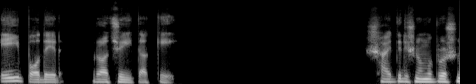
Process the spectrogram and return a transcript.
এই পদের রচয়িতা কে। সাঁত্রিশ নম্বর প্রশ্ন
